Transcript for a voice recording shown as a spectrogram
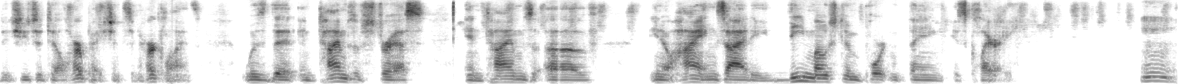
that she used to tell her patients and her clients was that in times of stress, in times of you know high anxiety, the most important thing is clarity. Mm.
